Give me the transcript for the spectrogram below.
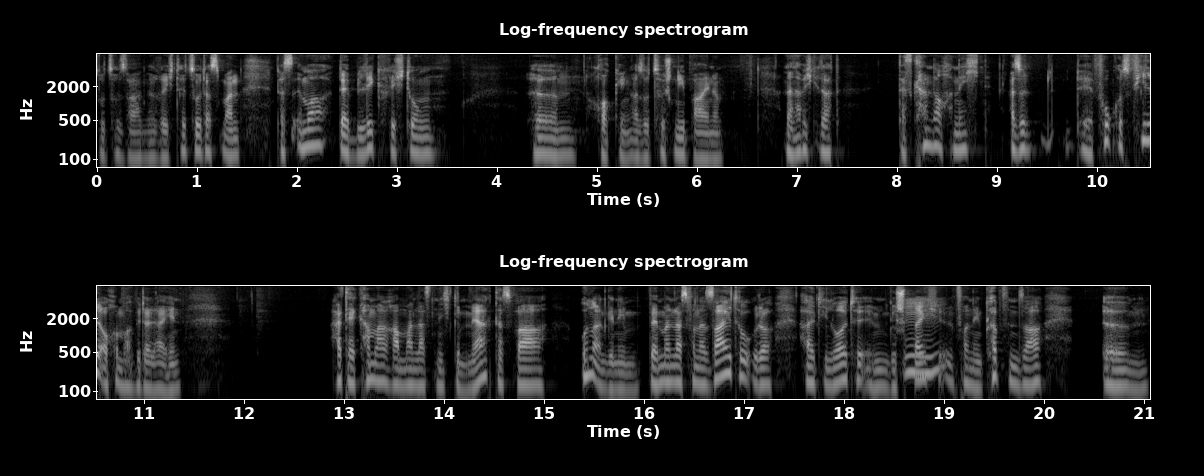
sozusagen gerichtet, sodass man, dass immer der Blick Richtung ähm, Rock ging, also zwischen die Beine. Und dann habe ich gedacht, das kann doch nicht, also der Fokus fiel auch immer wieder dahin. Hat der Kameramann das nicht gemerkt? Das war unangenehm. Wenn man das von der Seite oder halt die Leute im Gespräch Mhm. von den Köpfen sah, ähm,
